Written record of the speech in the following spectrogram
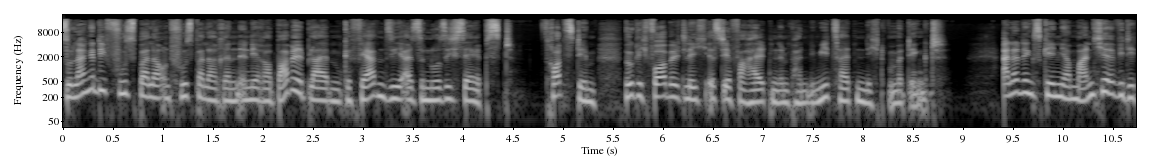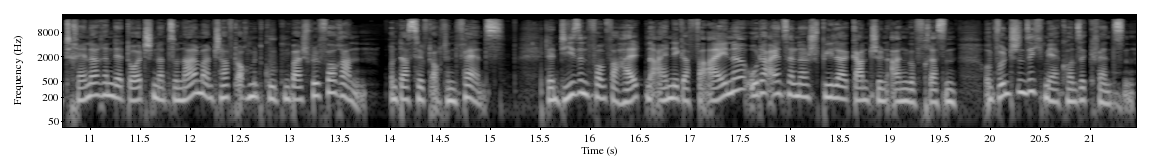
Solange die Fußballer und Fußballerinnen in ihrer Bubble bleiben, gefährden sie also nur sich selbst. Trotzdem, wirklich vorbildlich ist ihr Verhalten in Pandemiezeiten nicht unbedingt. Allerdings gehen ja manche, wie die Trainerin der deutschen Nationalmannschaft, auch mit gutem Beispiel voran. Und das hilft auch den Fans. Denn die sind vom Verhalten einiger Vereine oder einzelner Spieler ganz schön angefressen und wünschen sich mehr Konsequenzen.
